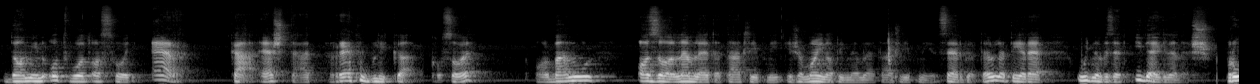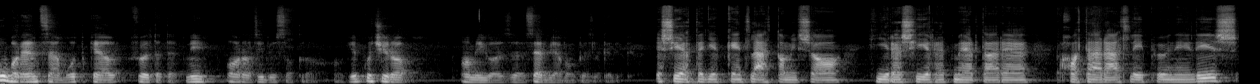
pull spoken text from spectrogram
de amin ott volt az, hogy RKS, tehát Republika Koszove, albánul, azzal nem lehetett átlépni, és a mai napig nem lehet átlépni Szerbia területére, úgynevezett ideiglenes próbarendszámot kell föltetetni arra az időszakra a gépkocsira, amíg az Szerbiában közlekedik. És ilyet egyébként láttam is a híres hírhet Mertáre határátlépőnél is.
